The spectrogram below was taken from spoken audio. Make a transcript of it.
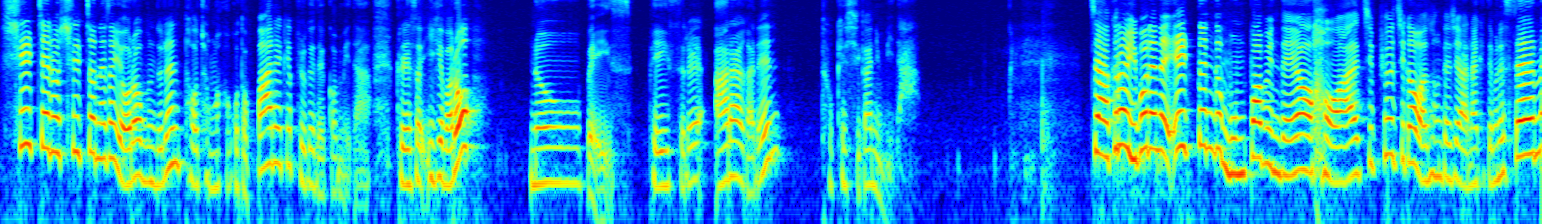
실제로 실전에서 여러분들은 더 정확하고 더 빠르게 풀게 될 겁니다. 그래서 이게 바로 no base, 베이스를 알아가는 독해 시간입니다. 자, 그럼 이번에는 1등급 문법인데요. 아직 표지가 완성되지 않았기 때문에 쌤의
